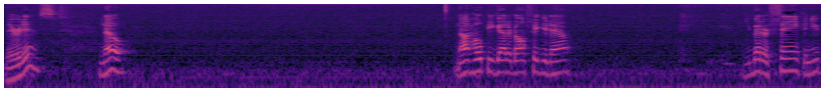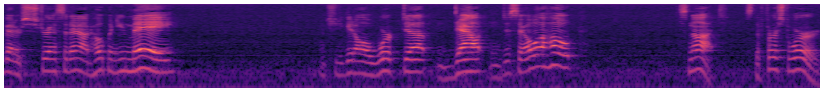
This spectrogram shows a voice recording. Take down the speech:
There it is. No. Not hope you got it all figured out. You better think and you better stress it out, hoping you may. Want you to get all worked up, and doubt, and just say, oh, I hope. It's not. It's the first word.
